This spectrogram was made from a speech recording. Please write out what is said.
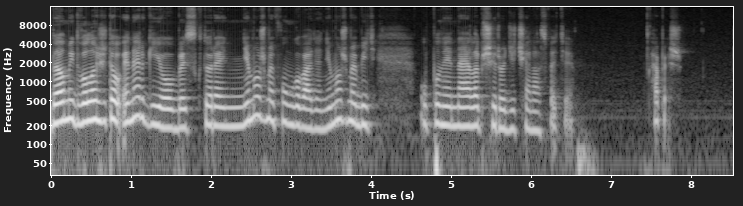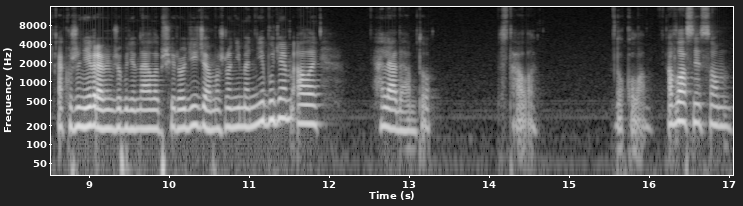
veľmi dôležitou energiou, bez ktorej nemôžeme fungovať a nemôžeme byť úplne najlepší rodičia na svete. Chápeš? Akože nevravím, že budem najlepší rodič a možno ním nebudem, ale hľadám to stále dokola. A vlastne som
